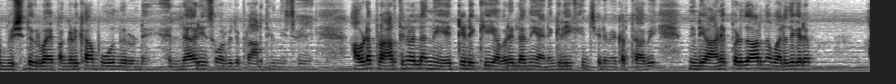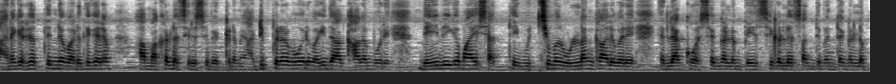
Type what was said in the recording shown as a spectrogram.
വിശുദ്ധ കൃപയായി പങ്കെടുക്കാൻ പോകുന്നവരുണ്ട്. എല്ലാവരെയും സമർപ്പിച്ച് പ്രാർത്ഥിക്കുന്ന നിശ്ചയം അവിടെ പ്രാർത്ഥനകളെല്ലാം നീ ഏറ്റെടുക്കുകയും അവരെല്ലാം നീ അനുഗ്രഹിക്കുകയും ചെയ്യണമേ കർത്താവ്. നിന്റെ ആണിപ്പെടുതാർന്ന വലതുകരം അനുഗ്രഹത്തിന്റെ വലതുകരം ആ മക്കളുടെ ശിരസ് വെക്കണമേ. അടിപ്പിണർ പോലെ വൈദാഘാതം പോലെ ദൈവികമായ ശക്തി ഉച്ച മുതൽ ഉള്ളംകാൽ വരെ എല്ലാ കോശങ്ങളിലും പേശികളിലും സന്ധിബന്ധങ്ങളിലും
